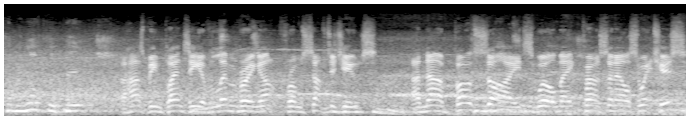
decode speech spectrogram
Coming off the pitch, There has been plenty of limbering up from substitutes. And now both sides will make personnel switches.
